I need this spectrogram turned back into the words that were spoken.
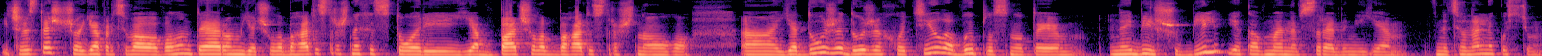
І через те, що я працювала волонтером, я чула багато страшних історій, я бачила багато страшного. Я дуже-дуже хотіла виплеснути найбільшу біль, яка в мене всередині є, в національний костюм.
